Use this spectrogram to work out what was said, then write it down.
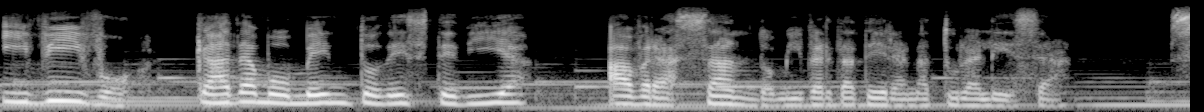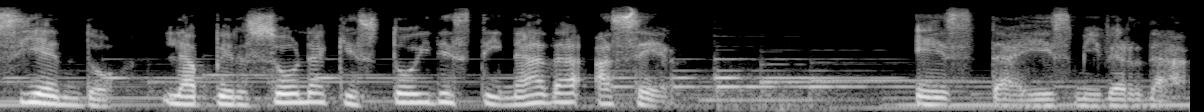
y vivo cada momento de este día abrazando mi verdadera naturaleza, siendo la persona que estoy destinada a ser. Esta es mi verdad.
